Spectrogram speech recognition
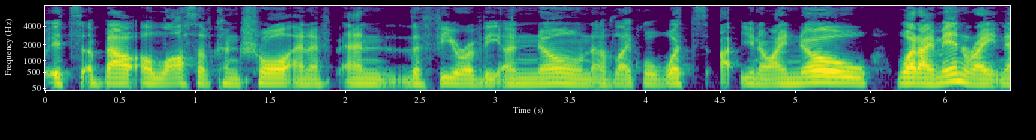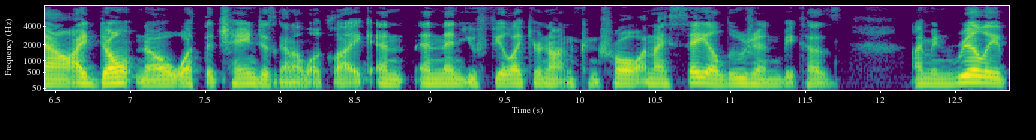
it's about a loss of control and if, and the fear of the unknown of like well what's uh, you know i know what i'm in right now. I don't know what the change is going to look like. And and then you feel like you're not in control. And i say illusion because i mean really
